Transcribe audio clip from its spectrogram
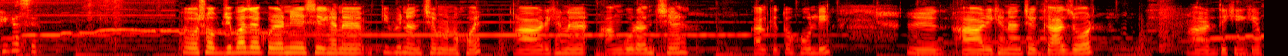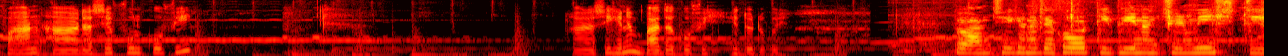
ঠিক আছে? তো সবজি বাজার করে নিয়ে এসে এখানে টিফিন আনছে মনে হয়। আর এখানে আঙ্গুর আনছে, কালকে তো হোলি। আর এখানে আনছে গাজর, আর দেখি কে পান, আর আছে ফুলকপি। আর আছে এখানে বাঁধাকপি, এতটুকুই। তো আনছি এখানে দেখো, টিফিন আনছে মিষ্টি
